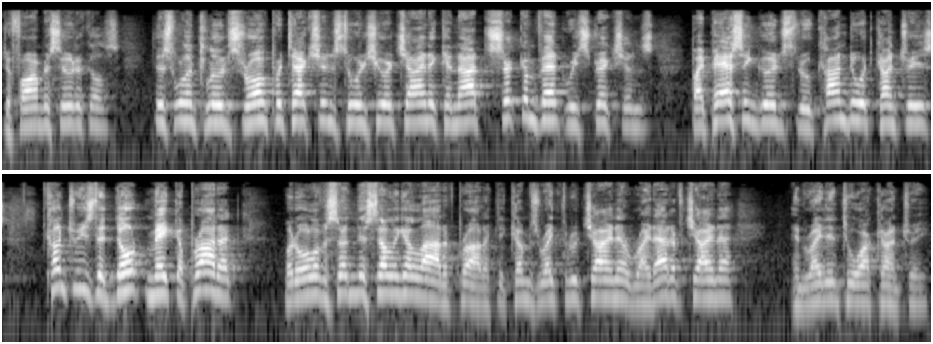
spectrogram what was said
to pharmaceuticals. This will include strong protections to ensure China cannot circumvent restrictions by passing goods through conduit countries, countries that don't make a product, but all of a sudden they're selling a lot of product. It comes right through China, right out of China, and right into our country.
